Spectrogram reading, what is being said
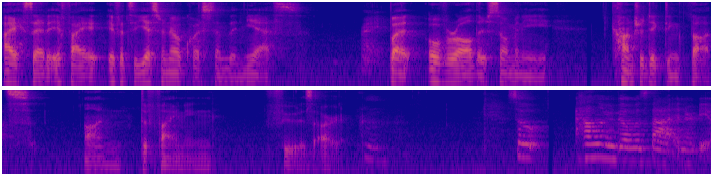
I said if I if it's a yes or no question, then yes. But overall, there's so many contradicting thoughts on defining food as art. So how long ago was that interview?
